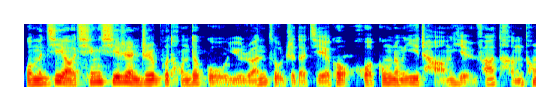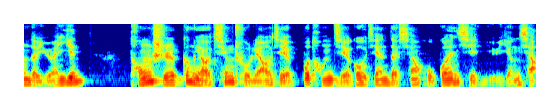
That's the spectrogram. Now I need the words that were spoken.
我们既要清晰认知不同的骨与软组织的结构或功能异常引发疼痛的原因，同时更要清楚了解不同结构间的相互关系与影响。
